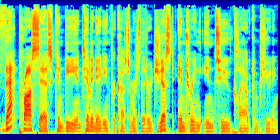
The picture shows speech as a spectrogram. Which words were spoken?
That process can be intimidating for customers that are just entering into cloud computing.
